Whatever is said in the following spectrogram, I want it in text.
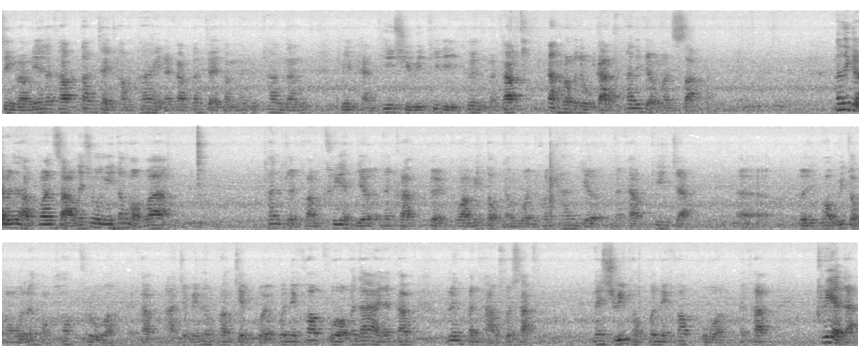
สิ่งเหล่านี้นะครับตั้งใจทำให้นะครับ ตั้งใจทำให้ทุกท่านนั้น มีแผนที่ชีวิตที่ดีขึ้นนะครับเรามาดูกันท่านที่เกิดวันเสาร์ท่านที่เกิดวันเสาร์วันเสาร์ในช่วงนี้ต้องบอกว่า ท่านเกิดความเครียดเยอะนะครับ เกิดความวิตกกังวลค่อนข้างเยอะนะครับ ที่จะโดยเฉพาะวิตกกังวลเรื่องของครอบครัวนะครับ อาจจะเป็นเรื่องความเจ็บป่วยของคนในครอบครัวก็ได้นะครับ เรื่องปัญหาอุปสรรคในชีวิตของคนในครอบครัวนะครับ เครียดอะ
